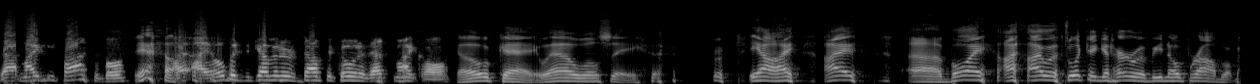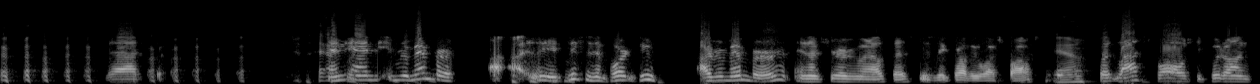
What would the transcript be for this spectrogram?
that might be possible. yeah. I, I hope it's the governor of South Dakota. That's my call. Okay. Well, we'll see. yeah, I, I, uh, boy, I, I was looking at her would be no problem. That and and remember, uh, this is important too. I remember, and I'm sure everyone else does because they probably watch Fox. Yeah. But last fall, she put on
